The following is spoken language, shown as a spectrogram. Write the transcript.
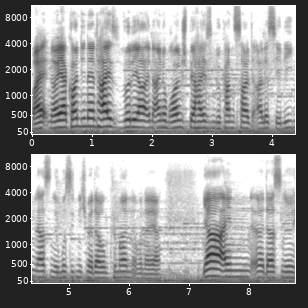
Weil neuer Kontinent heißt, würde ja in einem Rollenspiel heißen, du kannst halt alles hier liegen lassen, du musst dich nicht mehr darum kümmern, aber naja. Ja, ein, äh, das ist eine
